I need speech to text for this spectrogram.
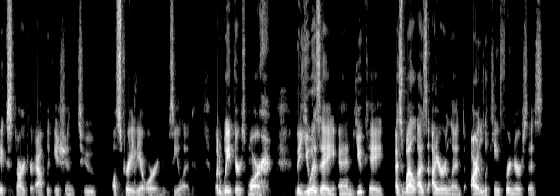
kickstart your application to Australia or New Zealand. But wait, there's more. The USA and UK, as well as Ireland, are looking for nurses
